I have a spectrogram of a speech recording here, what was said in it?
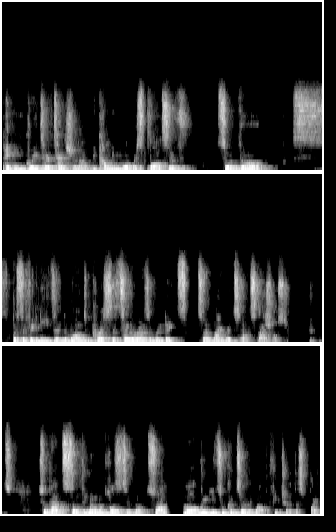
paying greater attention and becoming more responsive to the specific needs and demands, requests, etc., as it relates to migrants and international students. So that's something on a positive note. So I'm not really too concerned about the future at this point.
